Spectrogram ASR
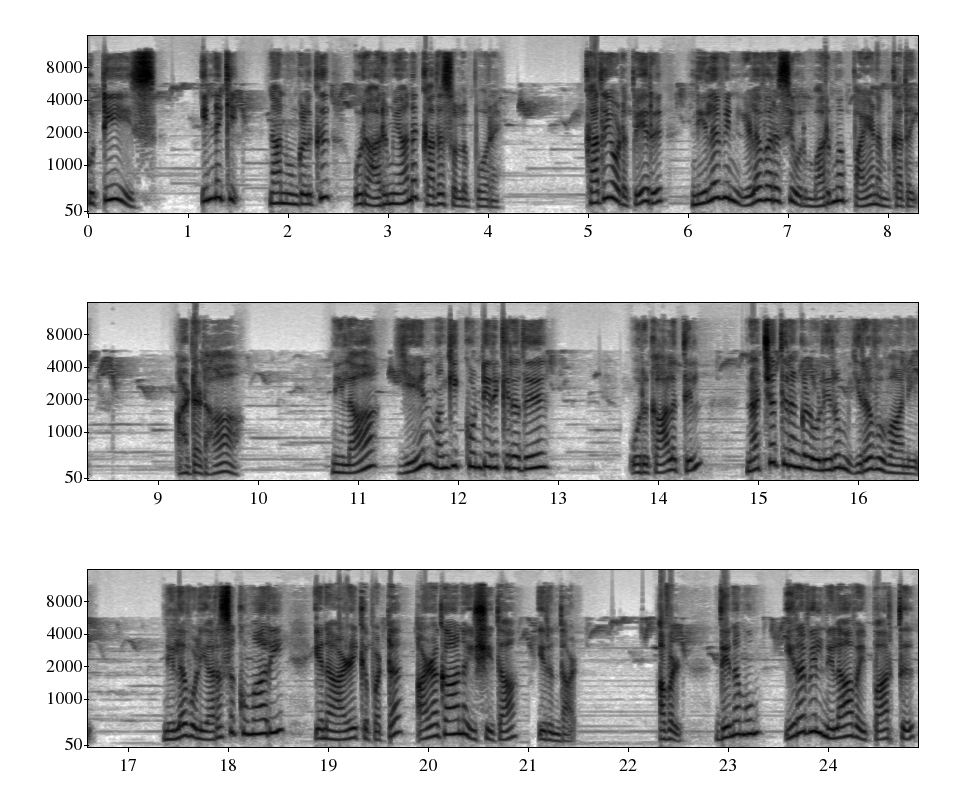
குட்டீஸ். இன்னைக்கு நான் உங்களுக்கு ஒரு அருமையான கதை சொல்ல போறேன். கதையோட பேரு நிலவின் இளவரசி ஒரு மர்ம பயணம் கதை. அடடா! நிலா ஏன் மங்கிக் கொண்டிருக்கிறது? ஒரு காலத்தில் நட்சத்திரங்கள் ஒளிரும் இரவு வானில். நிலவொளி அரசகுமாரி என அழைக்கப்பட்ட அழகான இஷிதா இருந்தாள். அவள் தினமும் இரவில் நிலாவை பார்த்து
